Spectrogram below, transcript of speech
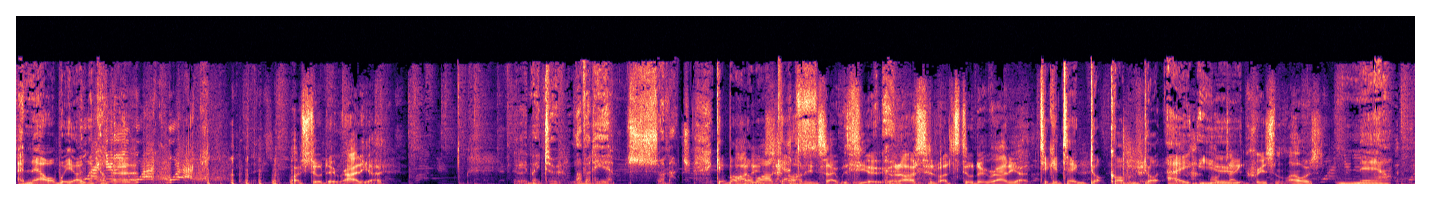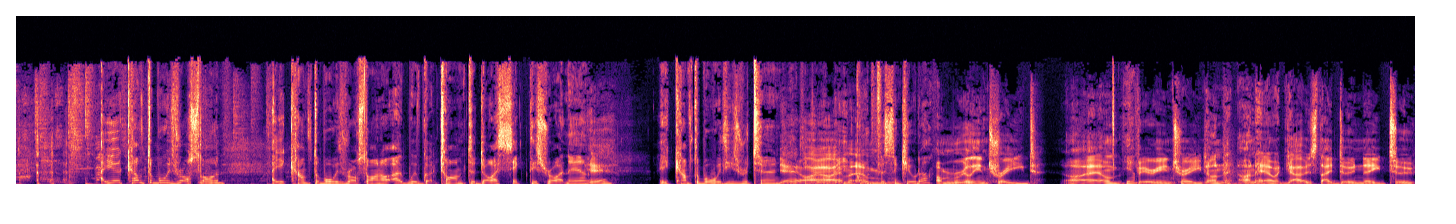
And now we own the company. Whack whack. I'd still do radio. Yeah, me too. Love it here so much. Get I behind the didn't, say, I didn't say with you. No, I said I'd still do radio. Though. Ticketek.com.au I'll take Chris and Lois. now. Are you comfortable with Ross Lyon? Are you comfortable with Ross Lyon? I- We've got time to dissect this right now. Yeah. Are you comfortable with his return? Yeah, I, I am. Good I'm, for St Kilda. I'm really intrigued. I, I'm Yep. very intrigued on, on how it goes. They do need to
